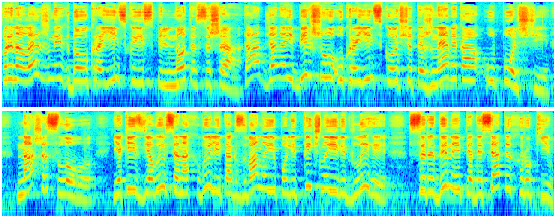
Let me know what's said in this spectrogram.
приналежних до української спільноти в США, та для найбільшого українського щотижневика у Польщі наше слово, який з'явився на хвилі так званої політичної відлиги середини 50-х років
